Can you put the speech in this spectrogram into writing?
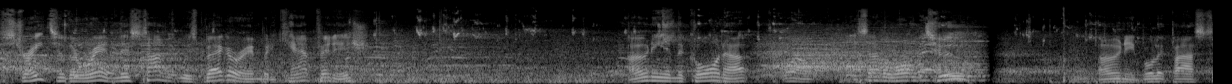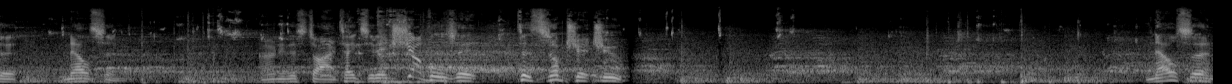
straight to the rim. This time it was Begarin, but he can't finish. Oni in the corner. Well, had a long two. Oni, bullet pass to Nelson. Oni this time takes it in, shovels it to Zubcic, Nelson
